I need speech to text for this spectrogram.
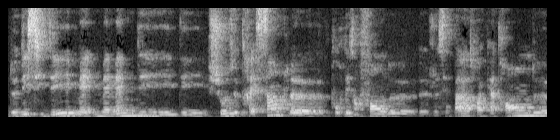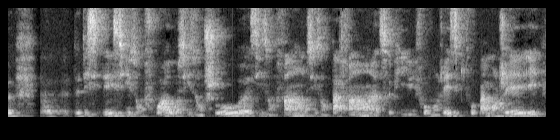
de décider, mais, mais même des, des, choses très simples pour des enfants de, je sais pas, 3-4 ans, de, de décider s'ils ont froid ou s'ils ont chaud, s'ils ont faim ou s'ils n'ont pas faim, ce qu'il faut manger, ce qu'il faut pas manger. Et,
